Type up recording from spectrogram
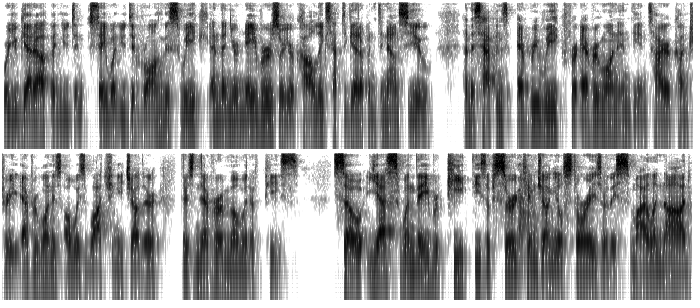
where you get up and you say what you did wrong this week, and then your neighbors or your colleagues have to get up and denounce you. And this happens every week for everyone in the entire country. Everyone is always watching each other. There's never a moment of peace. So, yes, when they repeat these absurd Kim Jong il stories or they smile and nod,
